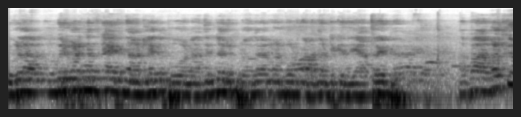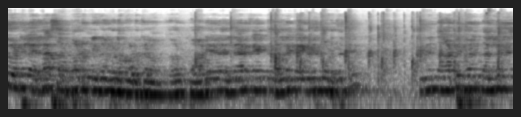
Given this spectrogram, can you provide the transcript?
ഇവിടെ ഉപരിപഠനത്തിനായിട്ട് നാട്ടിലേക്ക് പോകണം അതിന്റെ ഒരു പ്രോഗ്രാമാണ് ഇപ്പോൾ നടന്നുകൊണ്ടിരിക്കുന്നത് യാത്രയിൽ അപ്പോൾ അവൾക്ക് വേണ്ടിയുള്ള എല്ലാ സപ്പോർട്ടും നിങ്ങൾ ഇവിടെ കൊടുക്കണം. അവൾ പാടിയ എല്ലാവരും കൈ നല്ല കൈകൾ കൊടുത്തിട്ട് ഇത് നാട്ടിൽ പോയി നല്ലൊരു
